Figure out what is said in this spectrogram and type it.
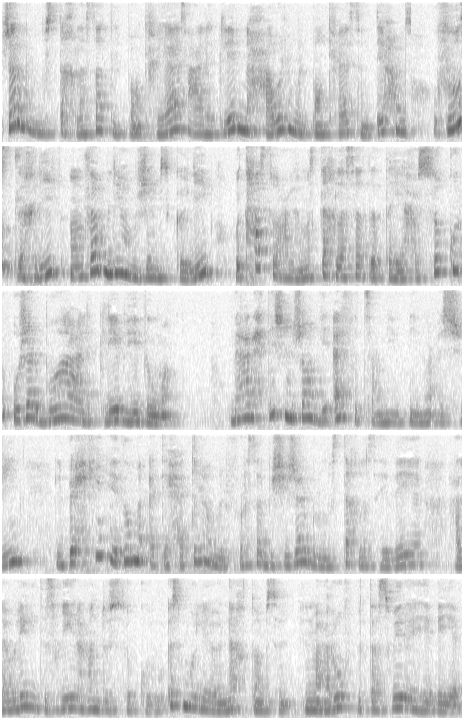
جربوا مستخلصات البنكرياس على كلاب نحاو لهم البنكرياس نتاعهم وفي وسط الخريف انضم ليهم جيمس كوليب وتحصلوا على مستخلصات تطيح السكر وجربوها على الكلاب هذوما. نهار 11 جانفي 1922 الباحثين هذوما اتيحت لهم الفرصة باش يجربوا المستخلص هذايا على وليد صغير عنده السكر واسمه ليونارد تومسون المعروف بالتصويرة هذايا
